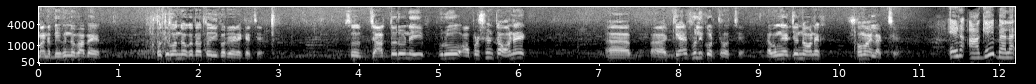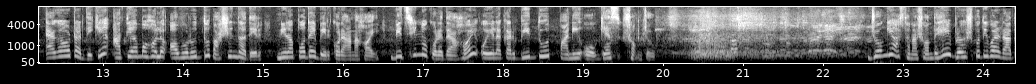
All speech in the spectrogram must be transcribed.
মানে বিভিন্নভাবে প্রতিবন্ধকতা তৈরি করে রেখেছে। সো যার দরুন এই পুরো অপারেশনটা অনেক কেয়ারফুলি করতে হচ্ছে এবং এর জন্য অনেক সময় লাগছে। এর আগে বেলা এগারোটার দিকে আতিয়া মহলে অবরুদ্ধ বাসিন্দাদের নিরাপদে বের করে আনা হয়। বিচ্ছিন্ন করে দেওয়া হয় ওই এলাকার বিদ্যুৎ, পানি ও গ্যাস সংযোগ। জঙ্গি আস্তানা সন্দেহে বৃহস্পতিবার রাত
